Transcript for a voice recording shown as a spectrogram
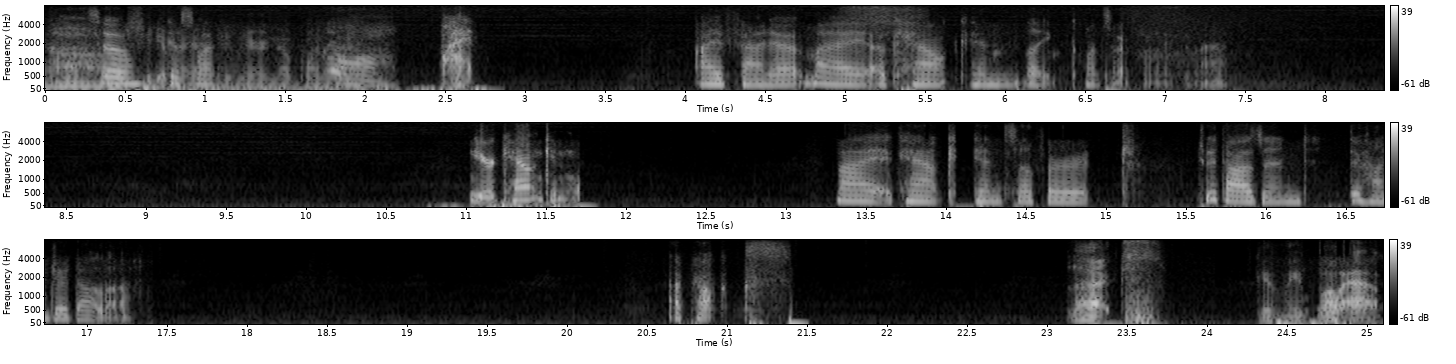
Oh, So, I should get guess my what? engineering up one day. Oh, I found out my account can, like, one second, let me do that. Your account can. My account can suffer for t- $2,300. Approx. Lex, give me bubble. Wow.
